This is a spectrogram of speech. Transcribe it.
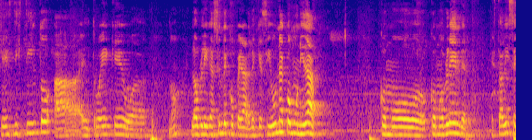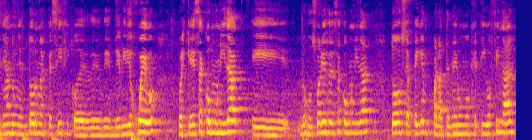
que es distinto a el trueque o a, ¿no? La obligación de cooperar, de que si una comunidad como, como Blender está diseñando un entorno específico de, de- de- de videojuego, pues que esa comunidad, eh, los usuarios de esa comunidad, todos se apeguen para tener un objetivo final,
